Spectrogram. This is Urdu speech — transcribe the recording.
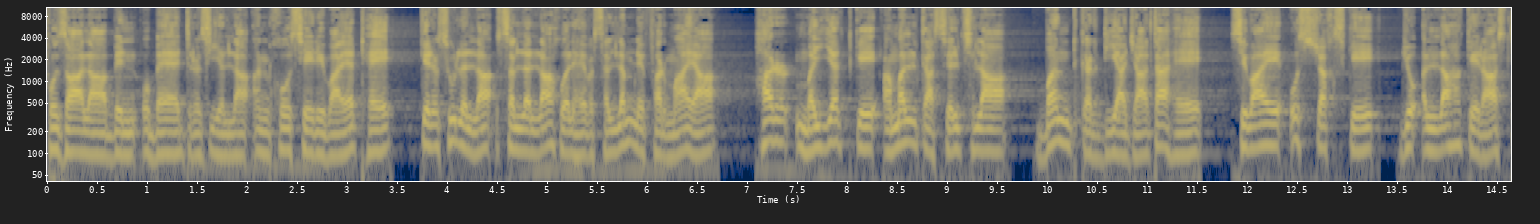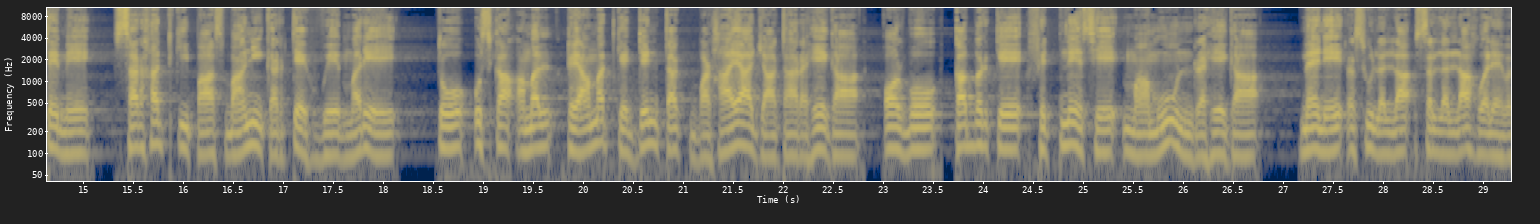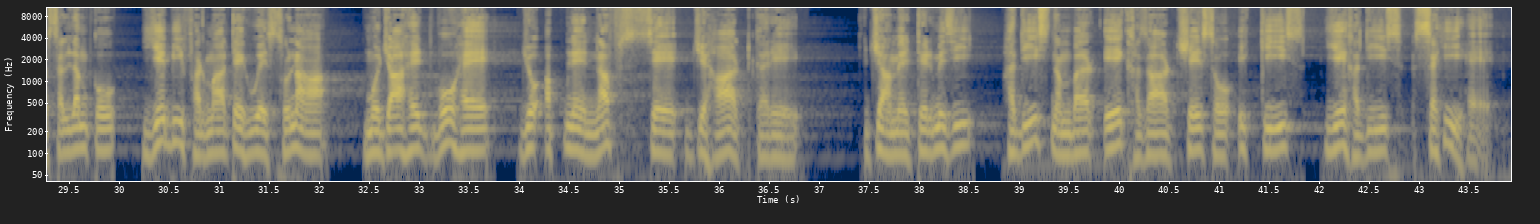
فضالہ بن عبید رضی اللہ عنہ سے روایت ہے کہ رسول اللہ صلی اللہ علیہ وسلم نے فرمایا، ہر میت کے عمل کا سلسلہ بند کر دیا جاتا ہے، سوائے اس شخص کے جو اللہ کے راستے میں سرحد کی پاسبانی کرتے ہوئے مرے، تو اس کا عمل قیامت کے دن تک بڑھایا جاتا رہے گا اور وہ قبر کے فتنے سے معمون رہے گا۔ میں نے رسول اللہ صلی اللہ علیہ وسلم کو یہ بھی فرماتے ہوئے سنا، مجاہد وہ ہے جو اپنے نفس سے جہاد کرے۔ جامع ترمزی حدیث نمبر ایک ہزار چھ سو اکیس، یہ حدیث صحیح ہے۔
